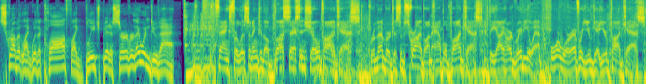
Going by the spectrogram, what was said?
scrub it like with a cloth, like BleachBit a server. They wouldn't do that. Thanks for listening to the Buck Sexton Show podcast. Remember to subscribe on Apple Podcast, the iHeartRadio app, or wherever you get your podcasts.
